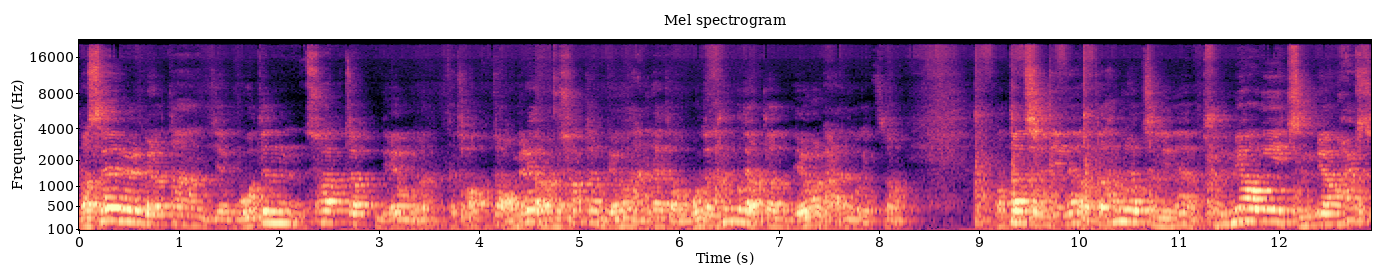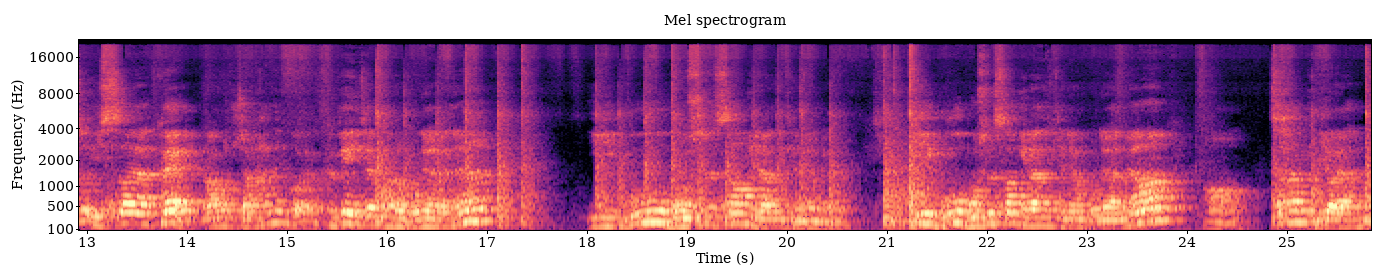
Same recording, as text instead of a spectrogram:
러셀을 비롯한 이제 모든 수학적 내용은 그 저, 좀 엄밀하게 말하면 수학적 내용은 아니라 저 모든 학문의 어떤 내용을 말하는 거겠죠. 어떤 진리는 어떤 학문적 진리는 분명히 증명할 수 있어야 돼라고 주장하는 거예요. 그게 이제 바로 뭐냐면은 이 무모순성이라는 개념이에요. 이 무모순성이라는 개념은 뭐냐면 어, 참이어야 한다.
